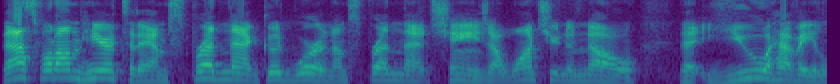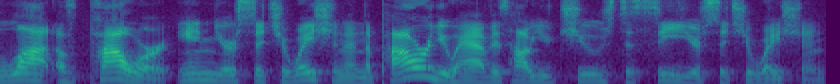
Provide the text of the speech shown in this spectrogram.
That's what I'm here today. I'm spreading that good word and I'm spreading that change. I want you to know that you have a lot of power in your situation. And the power you have is how you choose to see your situation.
